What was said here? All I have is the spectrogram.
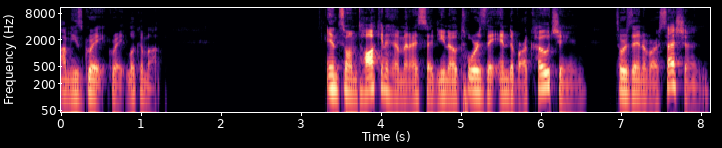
Um, he's great, great. Look him up. And so I'm talking to him, and I said, you know, towards the end of our coaching, towards the end of our session,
